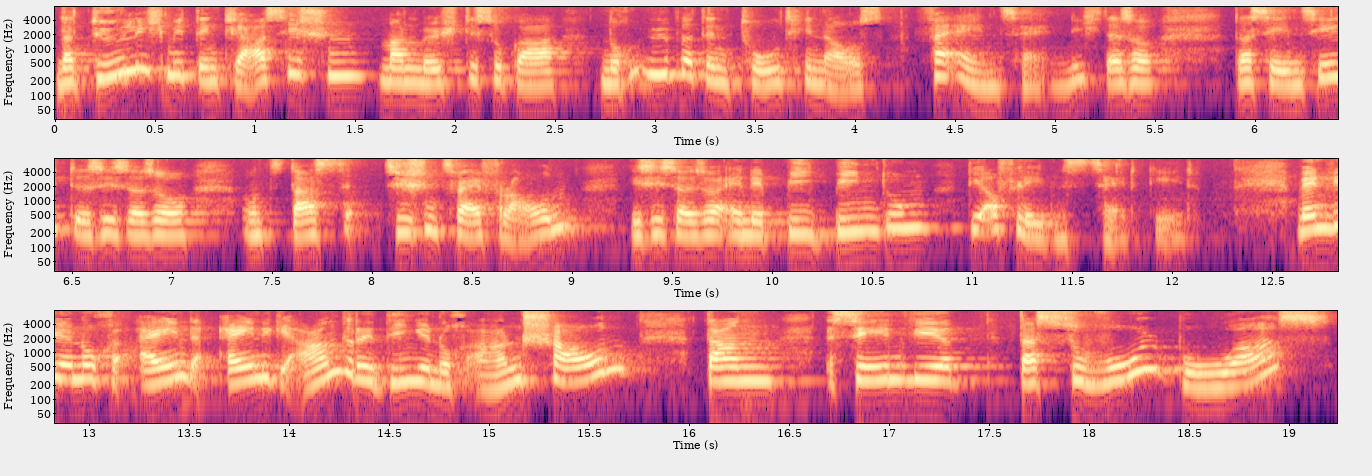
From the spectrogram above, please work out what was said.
Natürlich mit den klassischen, man möchte sogar noch über den Tod hinaus vereint sein, nicht? Also da sehen Sie, das ist also und das zwischen zwei Frauen, es ist also eine Bindung, die auf Lebenszeit geht. Wenn wir noch ein, einige andere Dinge noch anschauen, dann sehen wir, dass sowohl Boas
